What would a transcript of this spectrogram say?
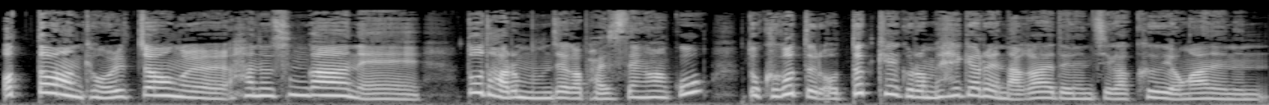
어떠한 결정을 하는 순간에 또 다른 문제가 발생하고 또 그것들을 어떻게 그러면 해결해 나가야 되는지가 그 영화에는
